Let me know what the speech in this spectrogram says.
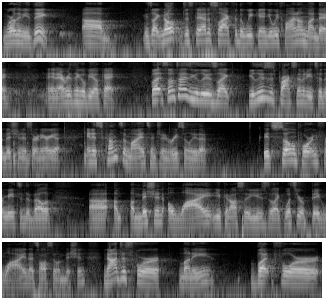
more than you think. Um, he's like, nope, just stay out of Slack for the weekend. You'll be fine on Monday, and everything will be okay. But sometimes you lose like you lose this proximity to the mission in a certain area, and it's come to my attention recently that it's so important for me to develop uh, a, a, mission, a why. You can also use the like, what's your big why? That's also a mission, not just for money, but for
